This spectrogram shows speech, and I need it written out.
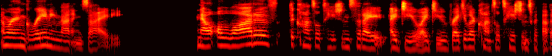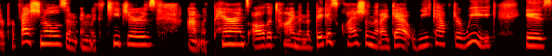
and we're ingraining that anxiety. Now, a lot of the consultations that I, I do, I do regular consultations with other professionals and, and with teachers, um, with parents all the time. And the biggest question that I get week after week is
